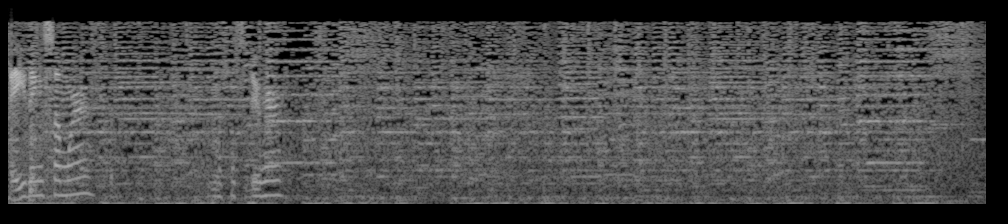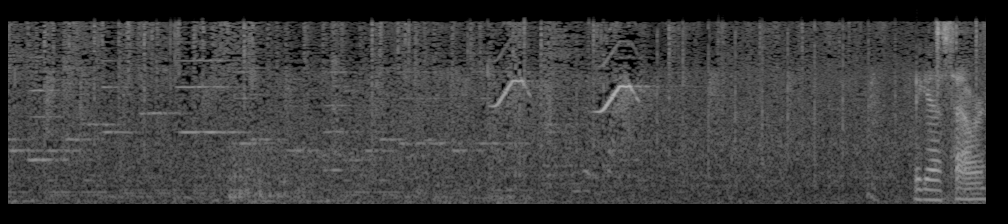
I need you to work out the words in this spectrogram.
bathing somewhere? What am I supposed to do here? Big ass tower.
